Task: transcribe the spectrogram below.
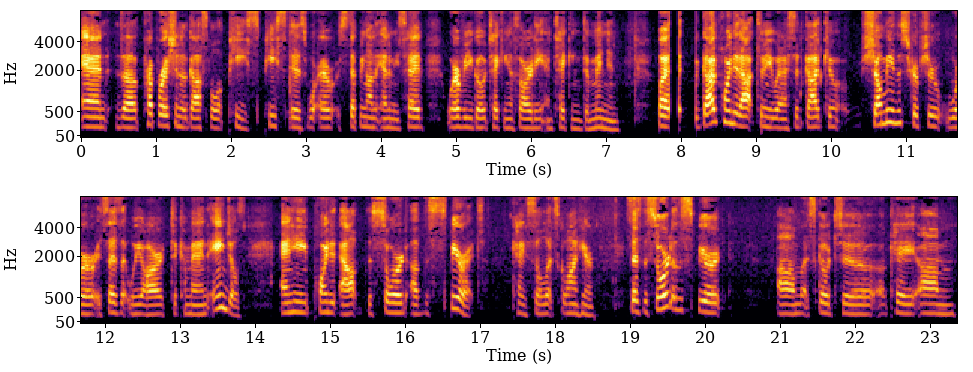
and the preparation of the gospel of peace. Peace is wherever, stepping on the enemy's head, wherever you go, taking authority and taking dominion. But God pointed out to me when I said, God, can show me in the scripture where it says that we are to command angels. And he pointed out the sword of the Spirit. Okay, so let's go on here. It says, The sword of the Spirit um, let's go to, okay, um,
